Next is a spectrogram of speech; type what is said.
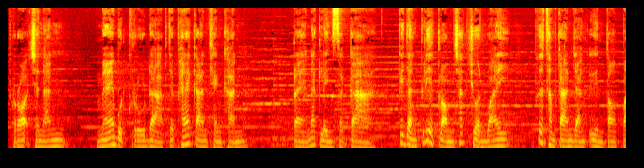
เพราะฉะนั้น แม้บุตรครูดาบจะแพ้การแข่งขัน แต่นักเลงสกาก็ยังเกลี้ยกล่อมชักชวนไว้ เพื่อทำการอย่างอื่นต่อไป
